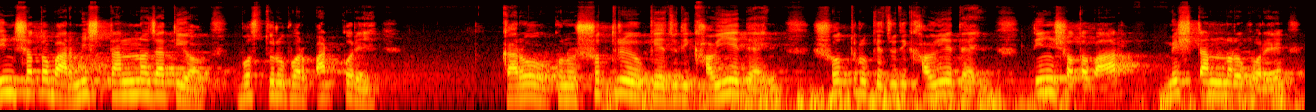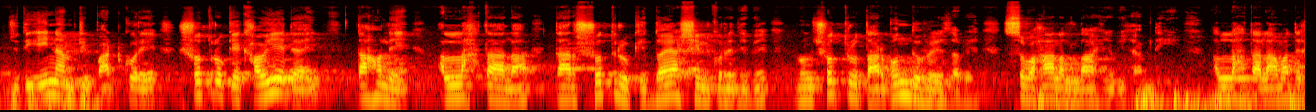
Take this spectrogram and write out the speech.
তিনশতবার মিষ্টান্ন জাতীয় বস্তুর উপর পাঠ করে কারও কোনো শত্রুকে যদি খাওয়িয়ে দেয়, শত্রুকে যদি খাওয়িয়ে দেয় তিন শতবার মিষ্টান্নর উপরে যদি এই নামটি পাঠ করে শত্রুকে খাওয়িয়ে দেয় তাহলে আল্লাহ তালা তার শত্রুকে দয়াশীল করে দেবে এবং শত্রু তার বন্ধু হয়ে যাবে। সুবাহান আল্লাহ আল্লাহ তালা আমাদের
